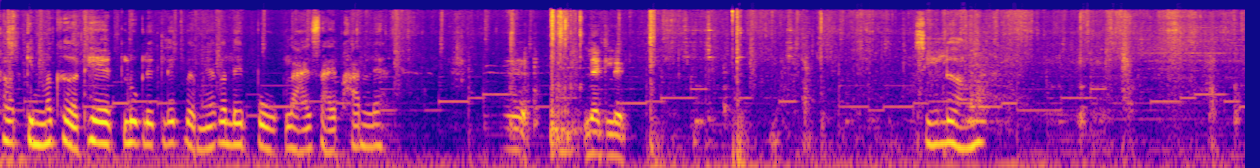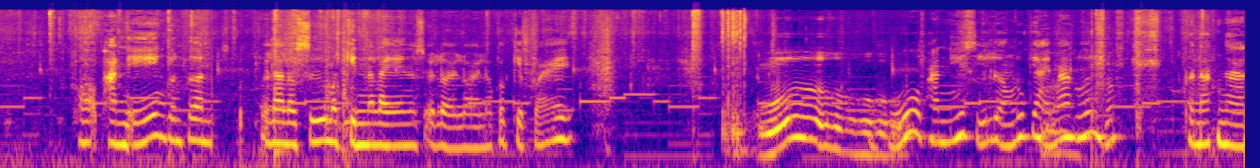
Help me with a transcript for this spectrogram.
ชอบกินมะเขือเทศลูกเล็ก ๆ แบบเนี้ยก็เลยปลูกหลายสายพันธุ์เลยเอ๊ะเล็กสีเหลือง เพาะพันธุ์เองเพื่อนๆ เวลาเราซื้อมากินอะไรอร่อยๆเราก็เก็บไว้ Wow. โอ้พันธุ์นี้สีเหลืองลูกใหญ่มากเลย พนักงาน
